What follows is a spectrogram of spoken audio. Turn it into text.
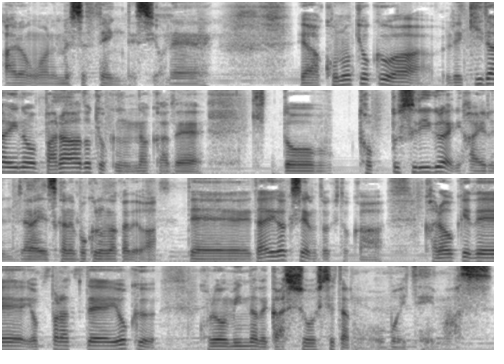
I don't wanna miss a thing ですよね。いや、この曲は歴代のバラード曲の中できっとトップ3ぐらいに入るんじゃないですかね、僕の中では。で、大学生の時とか、カラオケで酔っ払ってよくこれをみんなで合唱してたのを覚えています。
